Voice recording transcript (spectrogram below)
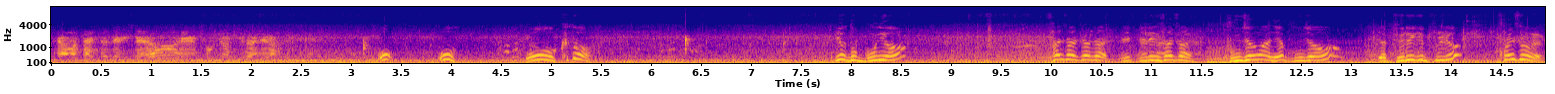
제가 한번 다시 쳐드릴게요. 예, 동전 시간이라. 오! 오! 오 크다 야 너 뭐냐? 살살 살살 릴- 릴링 살살 붕장어 아니야 붕장어? 야 드래기 풀려? 살살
